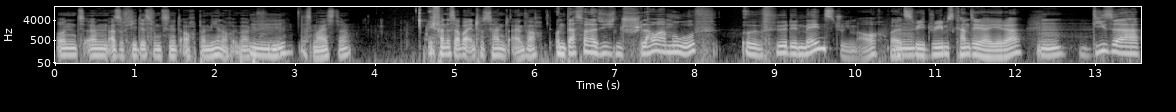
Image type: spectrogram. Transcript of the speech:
Und ähm, also vieles funktioniert auch bei mir noch über Mhm. Gefühl, das meiste. Ich fand es aber interessant einfach. Und das war natürlich ein schlauer Move äh, für den Mainstream auch, weil Mhm. Sweet Dreams kannte ja jeder. Mhm. Dieser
